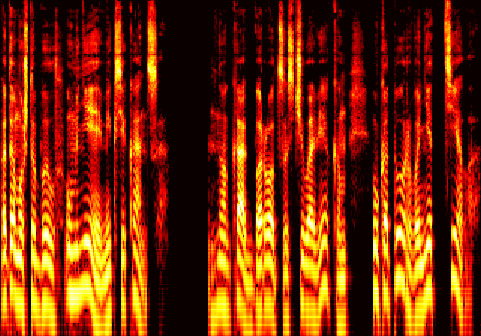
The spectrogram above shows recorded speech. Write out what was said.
потому что был умнее мексиканца. Но как бороться с человеком, у которого нет тела?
